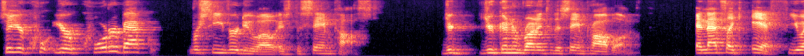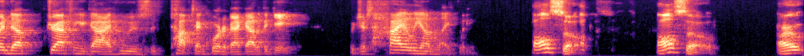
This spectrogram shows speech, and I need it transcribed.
So your your quarterback receiver duo is the same cost you're you're going to run into the same problem. And that's like if you end up drafting a guy who's top 10 quarterback out of the gate, which is highly unlikely. Also, also, our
